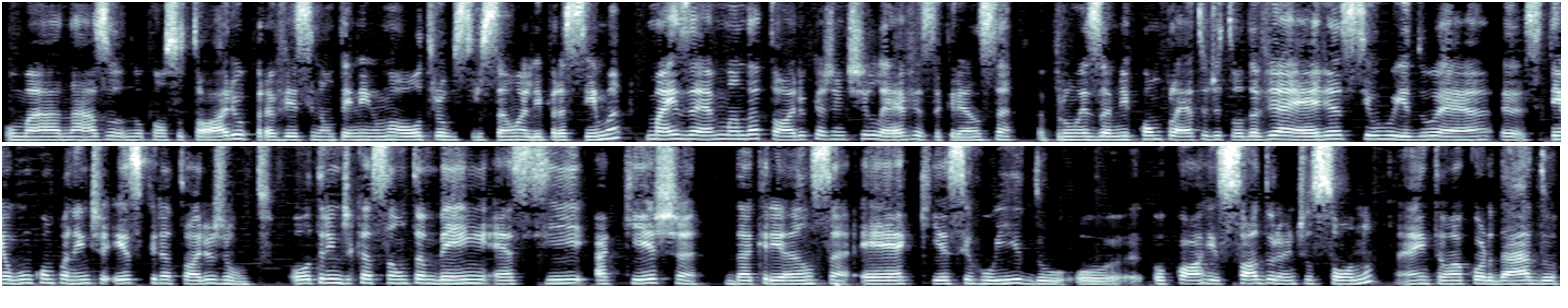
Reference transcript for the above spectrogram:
uma naso no consultório para ver se não tem nenhuma outra obstrução ali para cima, mas é mandatório que a gente leve essa criança para um exame completo de toda a via aérea se o ruído é, é, se tem algum componente expiratório junto. Outra indicação também é se a queixa da criança é que esse ruído ocorre só durante o sono, né? então acordado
